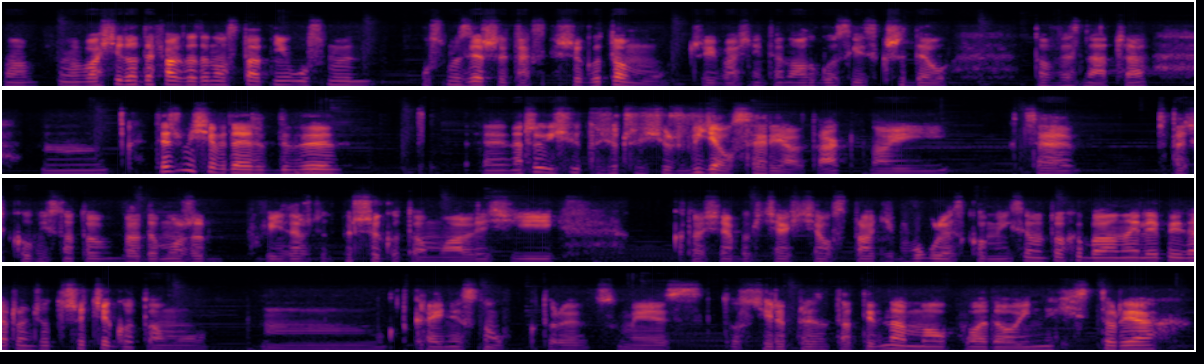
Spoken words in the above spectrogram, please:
No, no właśnie no de facto ten ostatni ósmy, ósmy zeszyt tak z pierwszego tomu, czyli właśnie ten odgłos jej skrzydeł to wyznacza. Mm, też mi się wydaje, że gdyby, e, znaczy jeśli ktoś oczywiście już widział serial, tak, no i chce czytać komiks, no to wiadomo, że powinien zacząć od pierwszego tomu, ale jeśli ktoś jakby chciał, chciał sprawdzić w ogóle z komiksem, no to chyba najlepiej zacząć od trzeciego tomu. Od Krainy Snów, które w sumie jest dosyć reprezentatywna, ma opowiada o innych historiach,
